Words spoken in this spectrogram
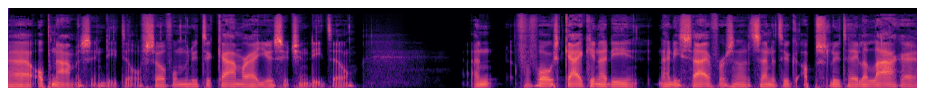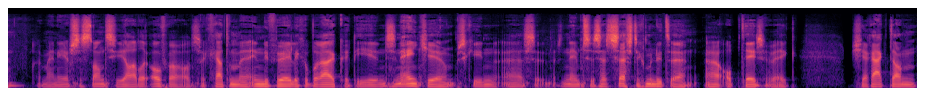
uh, opnames in detail of zoveel minuten camera usage in detail. En vervolgens kijk je naar die, naar die cijfers en dat zijn natuurlijk absoluut hele lage. In mijn eerste instantie hadden overal, het gaat om een individuele gebruiker die in zijn eentje misschien uh, neemt ze 60 minuten uh, op deze week. Dus je raakt dan,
